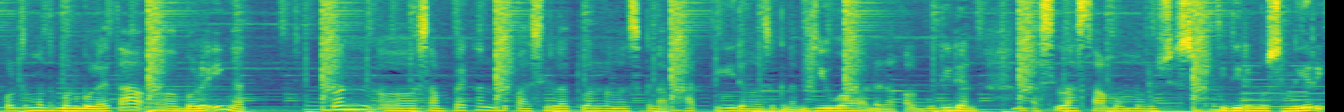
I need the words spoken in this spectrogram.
kalau teman-teman boleh tahu uh, boleh ingat Tuhan uh, sampaikan untuk kasihlah Tuhan dengan segenap hati, dengan segenap jiwa dan akal budi dan kasihlah sama manusia seperti dirimu sendiri.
